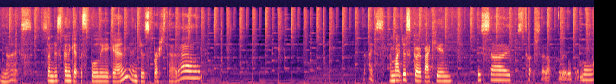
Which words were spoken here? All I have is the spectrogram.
Nice. So I'm just gonna get the spoolie again and just brush that out. Nice. I might just go back in this side, just touch that up a little bit more.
